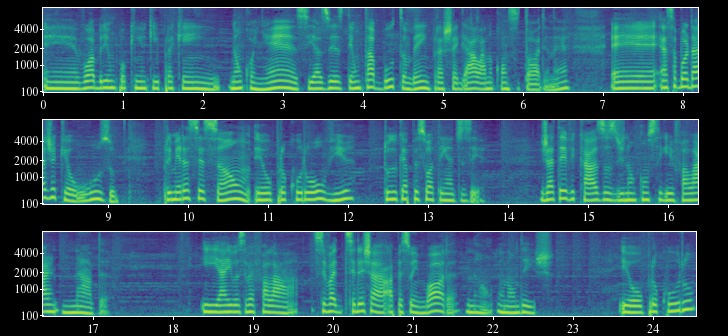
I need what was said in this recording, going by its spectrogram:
é, vou abrir um pouquinho aqui para quem não conhece e às vezes tem um tabu também para chegar lá no consultório, né? É, essa abordagem que eu uso, primeira sessão eu procuro ouvir tudo que a pessoa tem a dizer. Já teve casos de não conseguir falar nada. E aí você vai falar, você vai, você deixa a pessoa embora? Não, eu não deixo. Eu procuro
